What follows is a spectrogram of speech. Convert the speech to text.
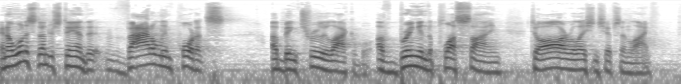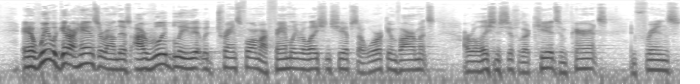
And I want us to understand the vital importance of being truly likable, of bringing the plus sign to all our relationships in life. And if we would get our hands around this, I really believe it would transform our family relationships, our work environments, our relationships with our kids and parents and friends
